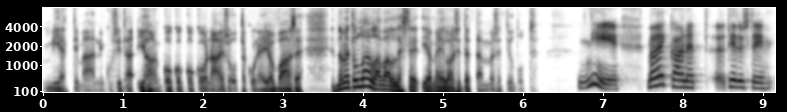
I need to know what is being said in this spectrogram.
miettimään niin kuin sitä ihan koko kokonaisuutta, kun ei ole vaan se, että no me tullaan lavalle se, ja meillä on sitten tämmöiset jutut. Niin, mä veikkaan, että tietysti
